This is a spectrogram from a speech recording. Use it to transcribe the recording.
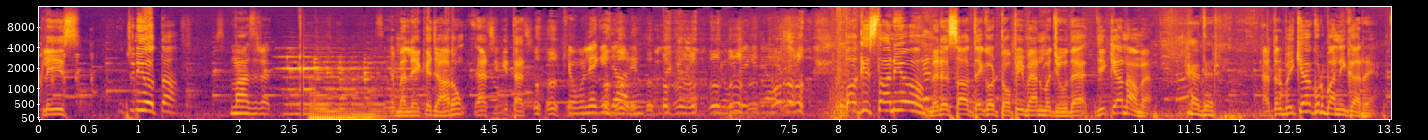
प्लीज़ कुछ नहीं होता। माजरत। ये मैं लेके जा रहा हूँ ऐसी की तैसी। क्यों लेके जा रहे हो? क्यों लेके जा रहे हो? पाकिस्तानियों। मेरे साथ एक और टोपी मैन मौजूद है। जी क्या नाम है? हैदर। हैदर भाई क्या कुर्बानी कर रहे हैं?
